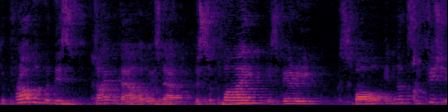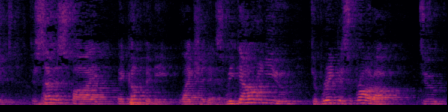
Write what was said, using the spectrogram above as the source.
The problem with this type of aloe is that the supply is very small and not sufficient to satisfy a company like Jeunesse. We count on you to bring this product to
